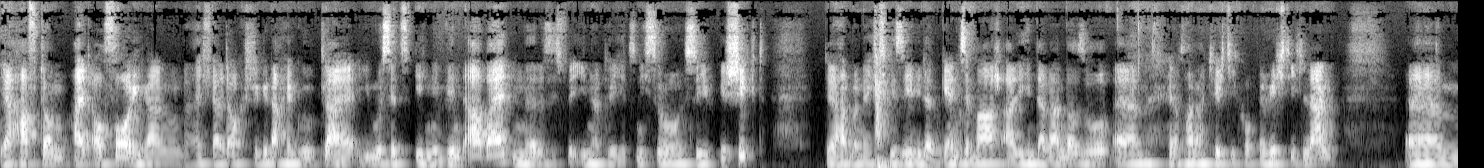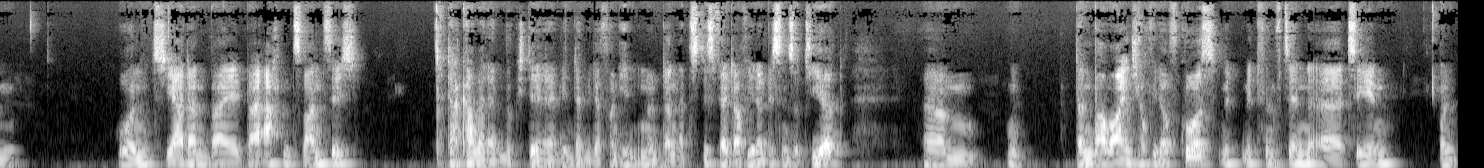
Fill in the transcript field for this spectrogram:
ja, Haftom halt auch vorgegangen. Und da habe ich halt auch schon gedacht, ja gut, klar, ich muss jetzt gegen den Wind arbeiten. Ne? Das ist für ihn natürlich jetzt nicht so, geschickt. Der hat man richtig gesehen, wieder im Gänsemarsch, alle hintereinander so. Ähm, da war natürlich die Gruppe richtig lang. Ähm, und ja, dann bei, bei 28, da kam er dann wirklich der Winter wieder von hinten und dann hat sich das Feld auch wieder ein bisschen sortiert. Ähm, und dann war wir eigentlich auch wieder auf Kurs mit, mit 15, äh, 10. Und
